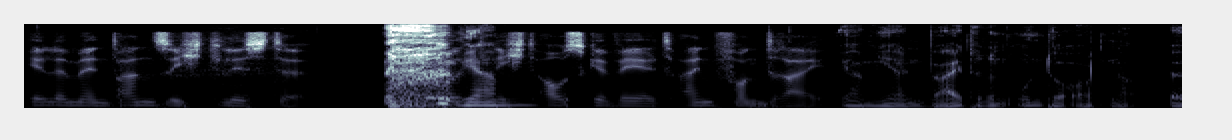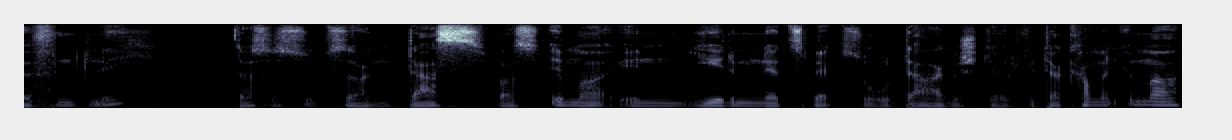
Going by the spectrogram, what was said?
Element Ansicht Liste. Wir haben- nicht ausgewählt. Ein von drei. Wir haben hier einen weiteren Unterordner öffentlich. Das ist sozusagen das, was immer in jedem Netzwerk so dargestellt wird. Da kann man immer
